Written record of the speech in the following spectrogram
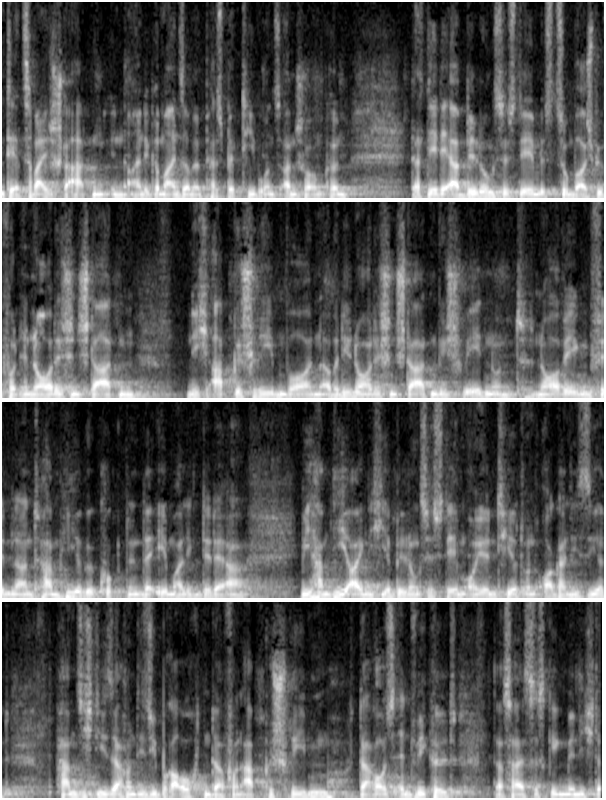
der zwei Staaten in eine gemeinsame Perspektive uns anschauen können. Das DDR-Bildungssystem ist zum Beispiel von den nordischen Staaten nicht abgeschrieben worden, aber die nordischen Staaten wie Schweden und Norwegen, Finnland haben hier geguckt in der ehemaligen DDR, wie haben die eigentlich ihr Bildungssystem orientiert und organisiert? Haben sich die Sachen, die sie brauchten, davon abgeschrieben, daraus entwickelt? Das heißt, es ging mir nicht,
